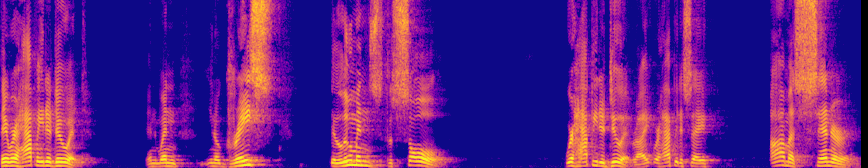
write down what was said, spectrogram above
They were happy to do it. And when, you know, grace illumines the soul, we're happy to do it, right? We're happy to say, I'm a sinner.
